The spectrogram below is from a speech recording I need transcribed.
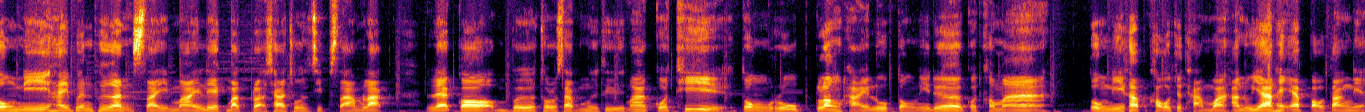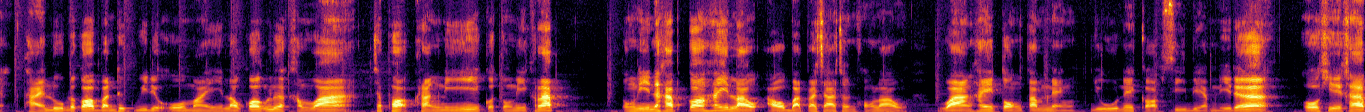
ตรงนี้ให้เพื่อนๆ ใส่หมายเลขบัตรประชาชน 13 หลัก และก็เบอร์โทรศัพท์มือถือมากดที่ตรงรูปกล้องถ่ายรูปตรงนี้เด้อกดเข้ามา ตรงนี้ครับเขาก็จะถามว่าอนุญาตให้แอปเป๋าตังเนี่ยถ่ายรูปแล้วก็บันทึกวิดีโอไหม เราก็เลือกคำว่า เฉพาะครั้งนี้กดตรงนี้ครับ ตรงนี้นะครับก็ให้เราเอาบัตรประชาชนของเรา วางให้ตรงตำแหน่งอยู่ในกรอบสี่เหลี่ยมนี้เด้อ โอเคครับ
